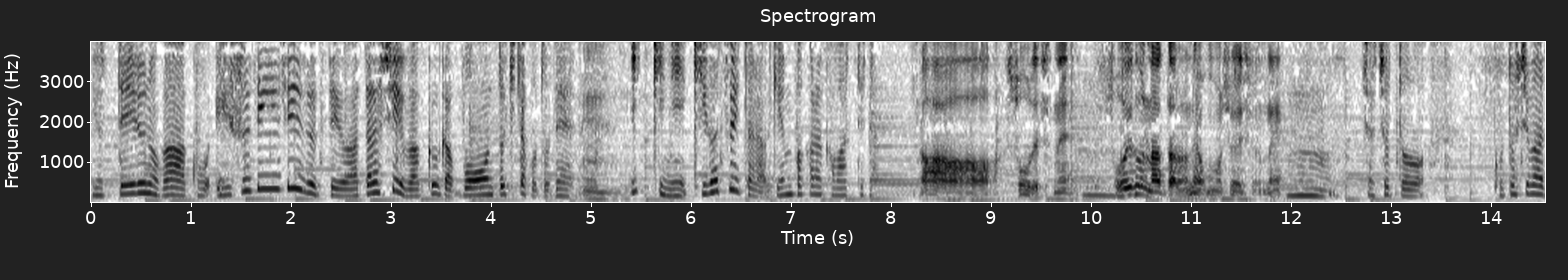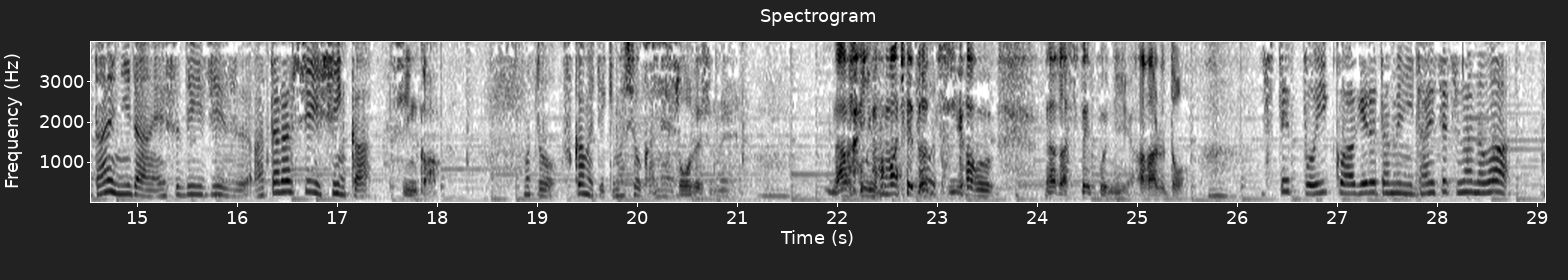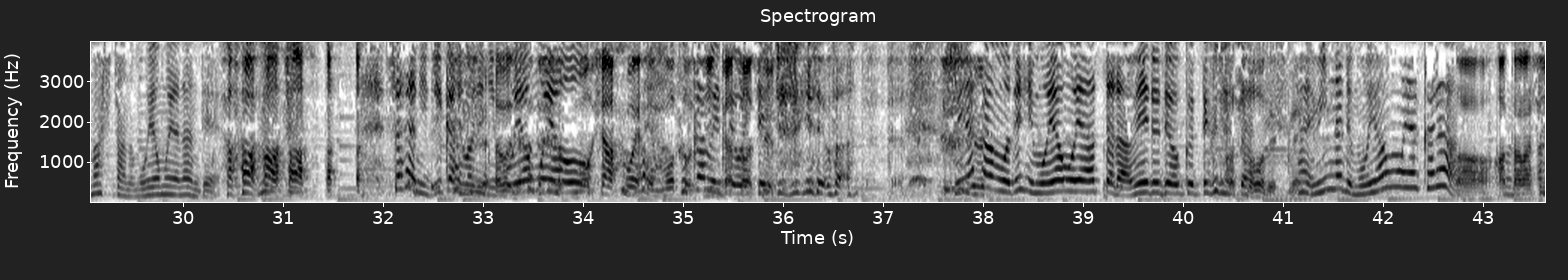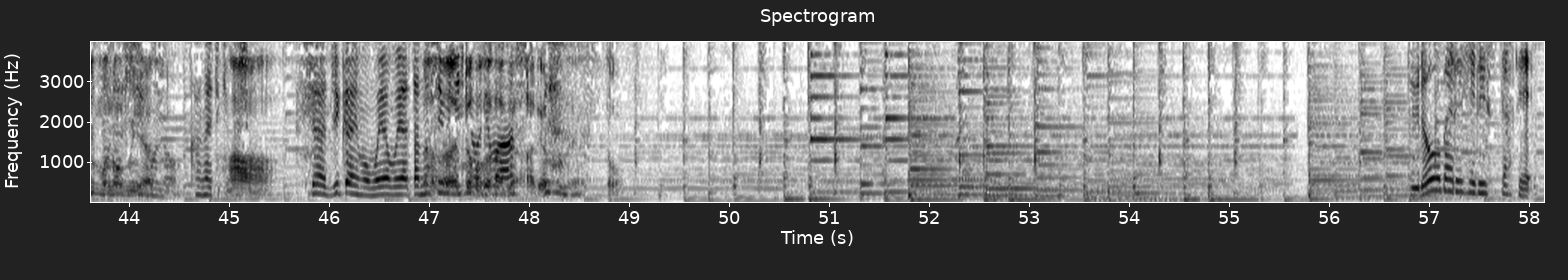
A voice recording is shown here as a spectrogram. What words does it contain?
言っているのがこう SDGs っていう新しい枠がボーンときたことで、うん、一気に気が付いたら現場から変わってた。ああそうですね、うん、そういうふうになったらね面白いですよね、うん、じゃあちょっと今年は第2弾 SDGs 新しい進化。進化。もっと深めていきましょうかね。そうですね、うん、なんか今までと違うなんかステップに上がると、うん、ステップを1個上げるために大切なのはマスターのモヤモヤなんで。さらに次回までにモヤモヤを深めておいていただければ。皆さんもぜひモヤモヤあったらメールで送ってください。そうですね、はい、みんなでモヤモヤから新しいものを考えていきましょう。じゃあ次回もモヤモヤ楽しみにしております。ありがとうございます。グローバルヘルスカフェ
